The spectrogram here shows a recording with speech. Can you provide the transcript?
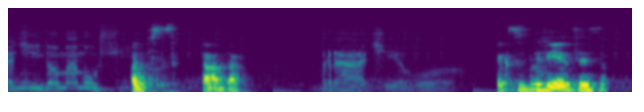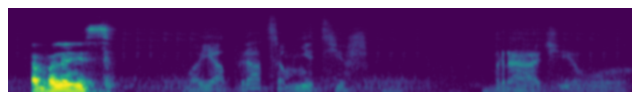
Biegnij do mamusi. w składach. Brać его. Jak sobie więcej za zawalenie z Моя праца mnie cieszy. Brać его.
